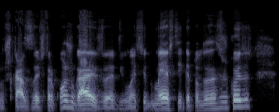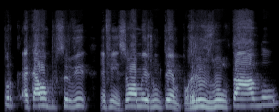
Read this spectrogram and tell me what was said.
os casos extraconjugais, a violência doméstica, todas essas coisas, porque acabam por servir, enfim, são ao mesmo tempo resultado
